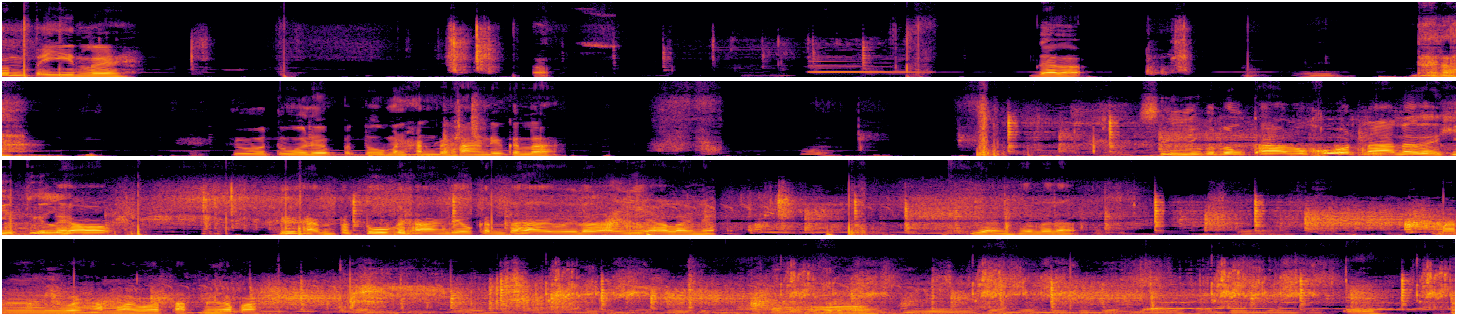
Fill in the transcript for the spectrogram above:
โคตรต้นตีนเลยอะได้ละอืมได้ละดูประตูเดี๋ยวประตูมันหันไปทางเดียวกันแล้วสิ่งที่กูต้องการมาโคตรนานตั้งแต่คลิปที่แล้ว คือหันประตูไปทางเดียวกันได้เว้ยแล้วไอ้นี่อะไรเนี่ยเขียงใช่ไหมเนี่ยมันมีไว้ทำอะไรวะตัดเนื้อปะถ้ามึงก็ไม่ต้อ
